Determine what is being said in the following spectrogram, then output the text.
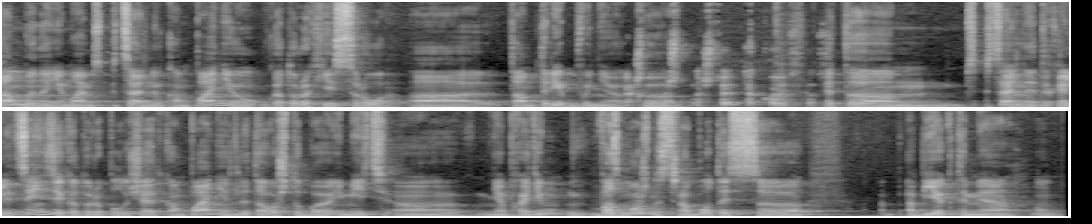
Там мы нанимаем специальную компанию, у которых есть СРО, а там требования а к... Что, а что это такое? Кстати? Это специальная такая лицензия, которую получает компания для того, чтобы иметь э, необходим... возможность работать с объектами, ну,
